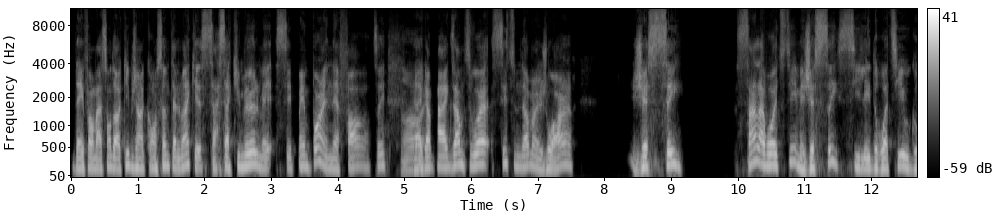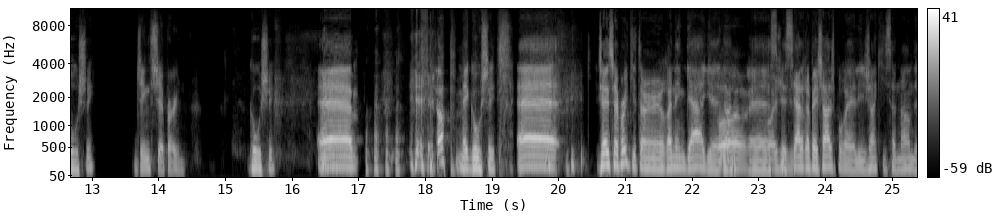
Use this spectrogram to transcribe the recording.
d'informations de hockey, puis j'en consomme tellement que ça s'accumule, mais c'est même pas un effort. Tu sais. Ah euh, par exemple, tu vois, si tu me nommes un joueur, je sais, sans l'avoir étudié, mais je sais s'il est droitier ou gaucher. James Shepard. Gaucher. Euh, flop, mais gaucher. Euh, James Shepard, qui est un running gag euh, spécial repêchage pour les gens qui se demandent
